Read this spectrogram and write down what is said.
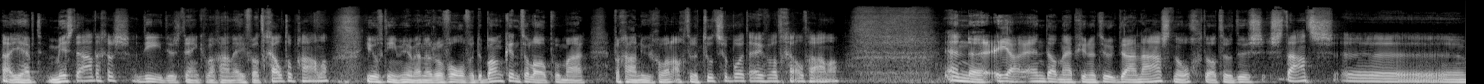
Nou, je hebt misdadigers die dus denken we gaan even wat geld ophalen. Je hoeft niet meer met een revolver de bank in te lopen, maar we gaan nu gewoon achter het toetsenbord even wat geld halen. En, eh, ja, en dan heb je natuurlijk daarnaast nog dat er dus staats eh, eh,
